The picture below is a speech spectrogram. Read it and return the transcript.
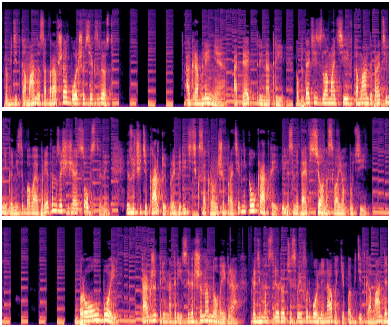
Победит команда, собравшая больше всех звезд. Ограбление. Опять 3 на 3. Попытайтесь взломать сейф команды противника, не забывая при этом защищать собственный. Изучите карту и проберитесь к сокровищам противника украдкой или сметая все на своем пути. Броул бой. Также 3 на 3, совершенно новая игра. Продемонстрируйте свои футбольные навыки, победит команда,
